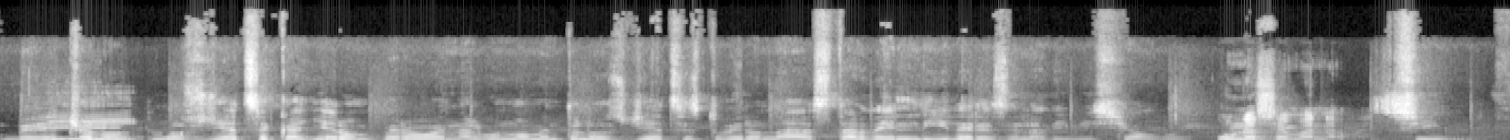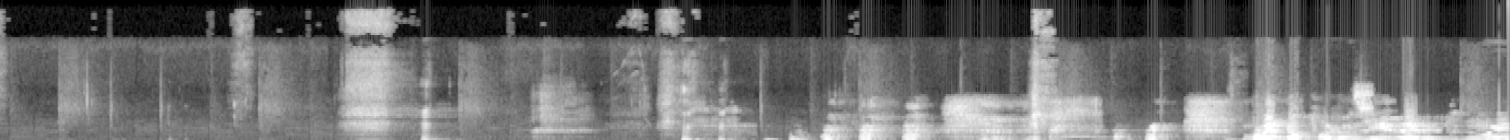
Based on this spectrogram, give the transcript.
De hecho, Y- los, los Jets se cayeron, pero en algún momento los Jets estuvieron a estar de líderes de la división, güey. una semana. güey. Sí, güey. Bueno, fueron líderes, güey.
